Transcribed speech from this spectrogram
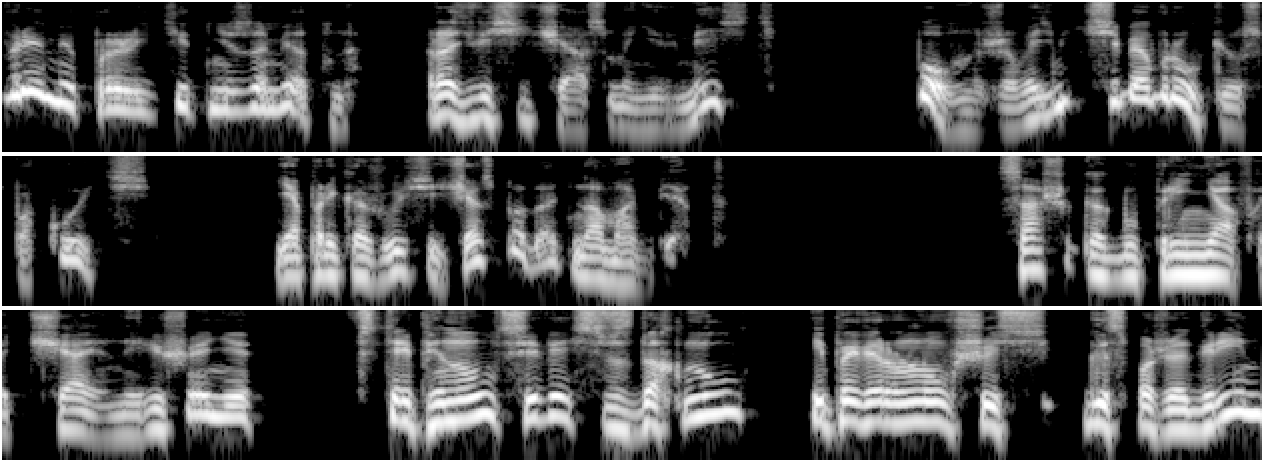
Время пролетит незаметно. Разве сейчас мы не вместе? Полно же, возьмите себя в руки, успокойтесь. Я прикажу сейчас подать нам обед. Саша, как бы приняв отчаянное решение, встрепенулся весь, вздохнул и, повернувшись к госпоже Грин,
